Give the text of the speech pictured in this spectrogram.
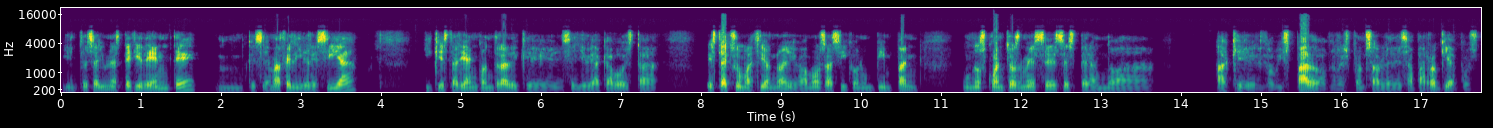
y entonces hay una especie de ente mm, que se llama feligresía y que estaría en contra de que se lleve a cabo esta esta exhumación, ¿no? Llevamos así con un pim pam unos cuantos meses esperando a, a que el obispado responsable de esa parroquia pues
